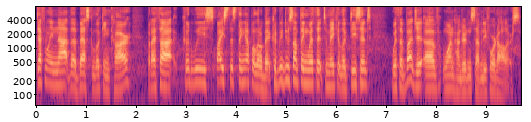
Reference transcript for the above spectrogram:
definitely not the best looking car, but I thought, could we spice this thing up a little bit? Could we do something with it to make it look decent with a budget of $174?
